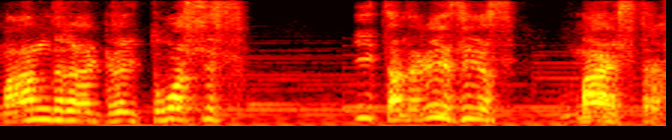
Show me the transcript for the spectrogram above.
Мандра, грейтосис и телевизис майстра.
